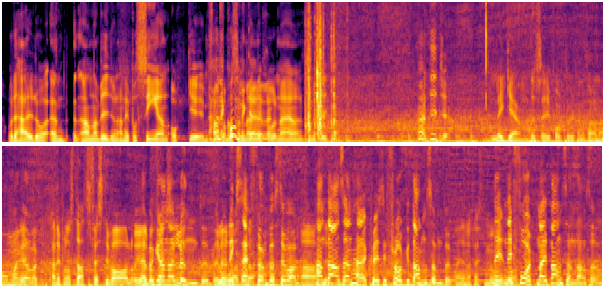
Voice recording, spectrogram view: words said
Och det här är då en, en annan video när han är på scen och eh, Han är komiker, människor. eller? Nej, musik. Ah, DJ. legend säger folk då. Oh my han, är, God, vad- han är på någon stadsfestival och gör på Gröna Lund typ, eller. Riks FM-festival. Ja, han typ. dansar den här Crazy Frog-dansen typ. Ja, Nej, nej. Fortnite-dansen dansar han.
